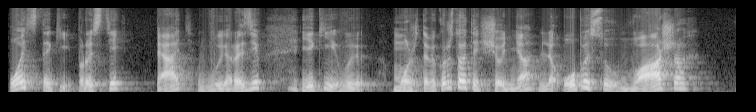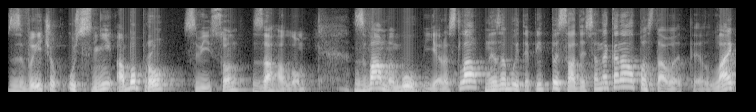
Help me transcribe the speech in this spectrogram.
Ось такі прості 5 виразів, які ви можете використовувати щодня для опису ваших звичок у сні або про свій сон загалом. З вами був Ярослав. Не забудьте підписатися на канал, поставити лайк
